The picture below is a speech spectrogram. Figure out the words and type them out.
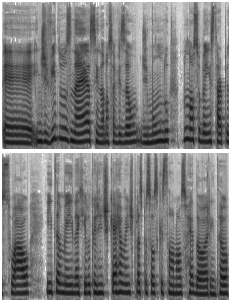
é, indivíduos, né, assim, da nossa visão de mundo, do nosso bem-estar pessoal e também daquilo que a gente quer realmente para as pessoas que estão ao nosso redor. Então,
